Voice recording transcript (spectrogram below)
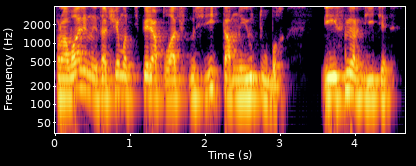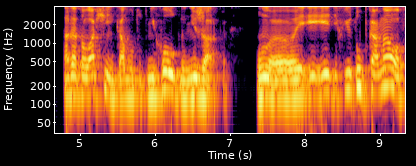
провалена, и зачем это теперь оплачивать? Ну, сидите там на ютубах и смердите. От этого вообще никому тут не холодно, не жарко. Ну, э, этих YouTube каналов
